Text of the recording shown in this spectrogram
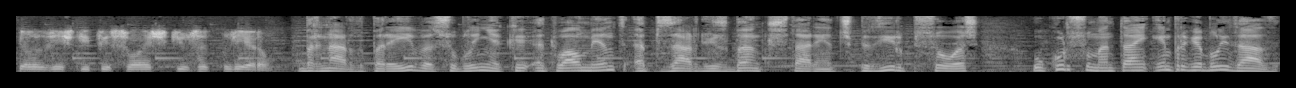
pelas instituições que os acolheram. Bernardo Paraíba sublinha que, atualmente, apesar de os bancos estarem a despedir pessoas, o curso mantém empregabilidade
